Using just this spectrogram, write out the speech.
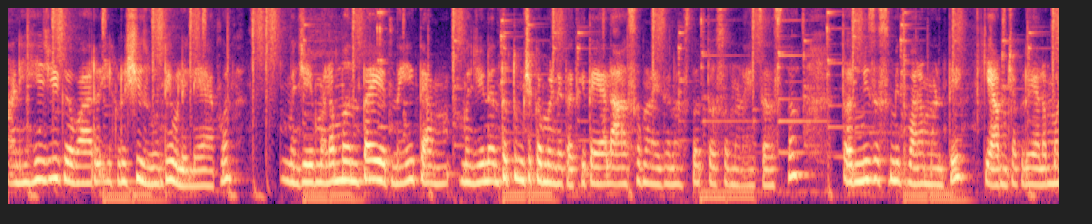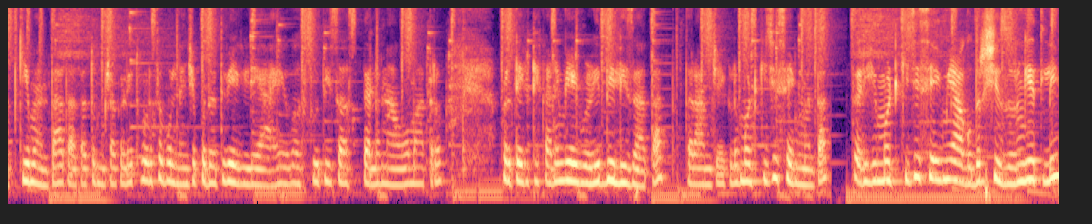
आणि ही जी गवार इकडे शिजवून ठेवलेली आहे आपण म्हणजे मला म्हणता येत नाही त्या म्हणजे नंतर तुमचे कमेंट येतात की त्या याला असं म्हणायचं नसतं तसं म्हणायचं असतं. तर मी जसं मी तुम्हाला म्हणते की आमच्याकडे याला मटकी म्हणतात. आता तुमच्याकडे थोडंसं बोलण्याची पद्धत वेगळी आहे. वस्तू तीच असं त्याला नावं मात्र प्रत्येक ठिकाणी वेगवेगळी दिली जातात. तर आमच्या इकडे मटकीची सेंग म्हणतात. तर ही मटकीची सेव मी अगोदर शिजवून घेतली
